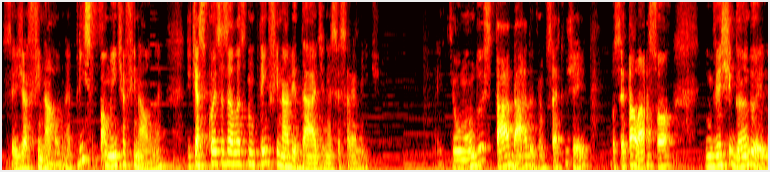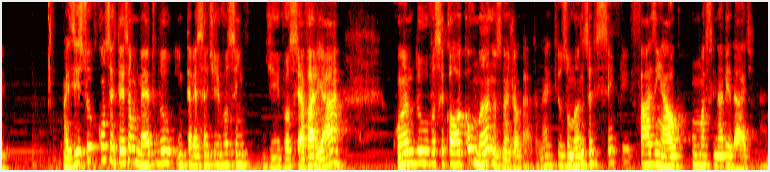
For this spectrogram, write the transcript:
seja final, né? Principalmente a final, né? De que as coisas elas não têm finalidade necessariamente, que o mundo está dado de um certo jeito. Você está lá só investigando ele. Mas isso, com certeza, é um método interessante de você, de você avaliar quando você coloca humanos na jogada, né? Que os humanos, eles sempre fazem algo com uma finalidade, né?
